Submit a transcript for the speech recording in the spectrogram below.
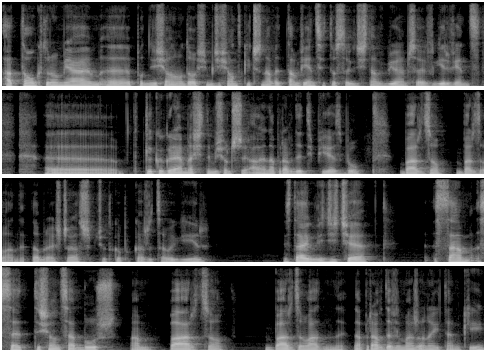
a, tą, którą miałem e, podniesioną do 80, czy nawet tam więcej, to sobie gdzieś tam wbiłem sobie w gir, więc e, tylko grałem na 73, ale naprawdę DPS był bardzo, bardzo ładny. Dobra, jeszcze raz szybciutko pokażę cały gir. Więc tak jak widzicie, sam set 1000 burz mam bardzo, bardzo ładny, naprawdę wymarzone itemki.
